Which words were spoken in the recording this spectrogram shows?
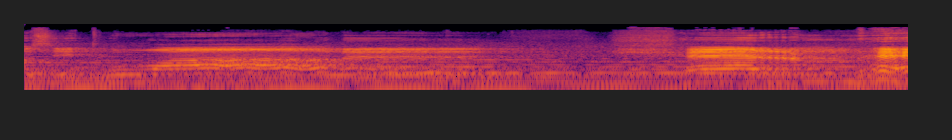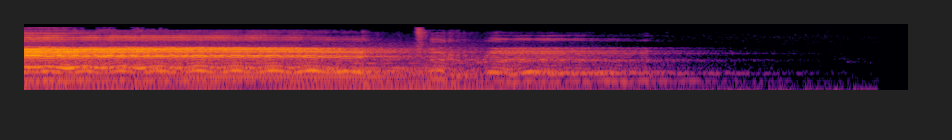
causi tua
